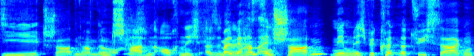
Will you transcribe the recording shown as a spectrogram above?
die Schaden haben wir und auch Schaden auch nicht. Also Ich meine, wir haben einen Schaden, nämlich wir könnten natürlich sagen,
